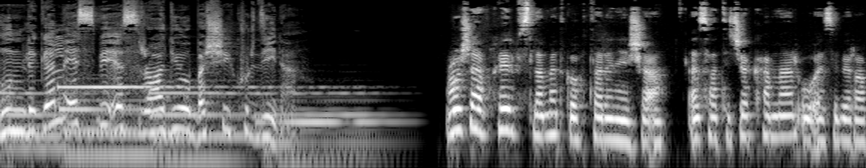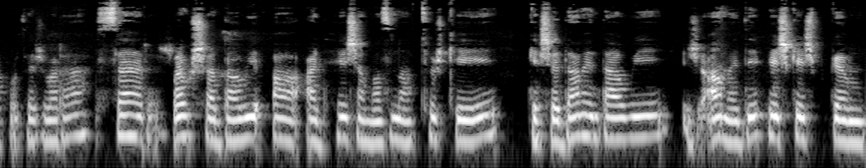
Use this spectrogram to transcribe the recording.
هون لگل اس بی اس رادیو بشی کردینه روژا بخیر بسلامت گفتار نیشا. از هاتیجا کمر و از بی راپورت جوارا سر روشا داوی آ عدهیش مزنا ترکیه گشدان داوی ج آمده پیشکش بکم.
